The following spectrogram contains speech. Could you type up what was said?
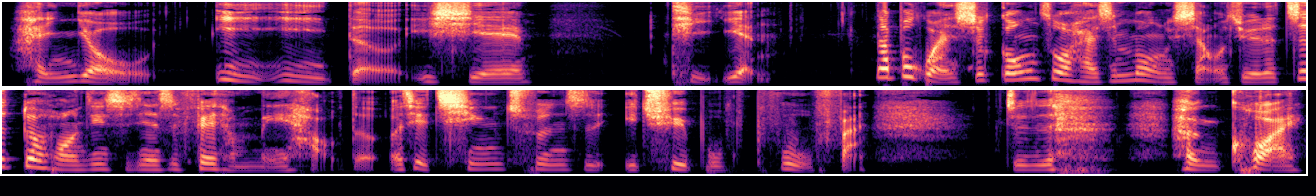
很有意义的一些体验。那不管是工作还是梦想，我觉得这段黄金时间是非常美好的，而且青春是一去不复返，就是 很快，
